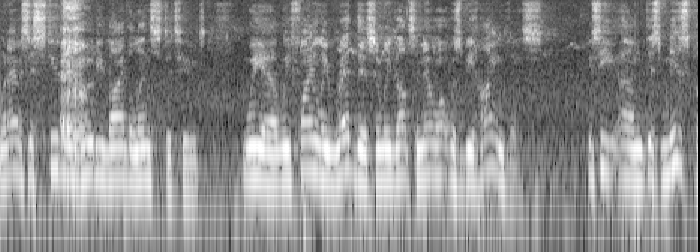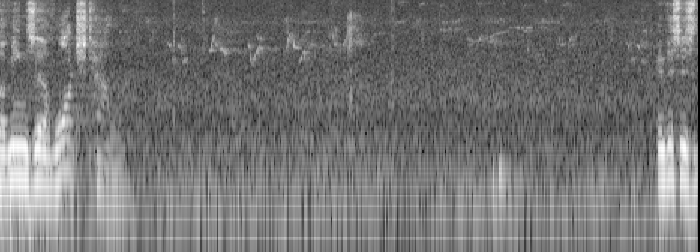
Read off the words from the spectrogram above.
when I was a student at Moody Bible Institute, we, uh, we finally read this and we got to know what was behind this. You see, um, this Mizpah means a watchtower. And this is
